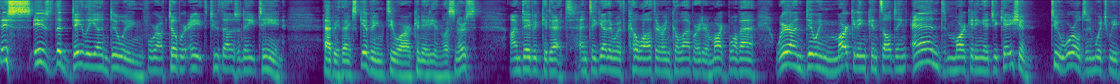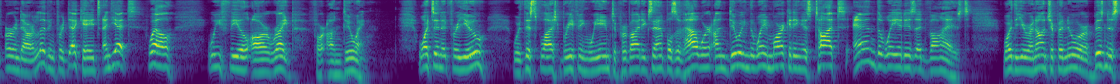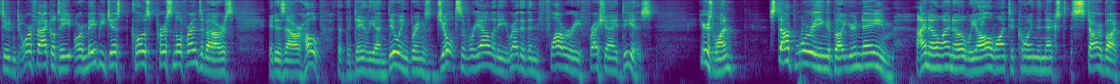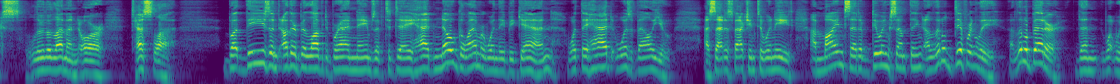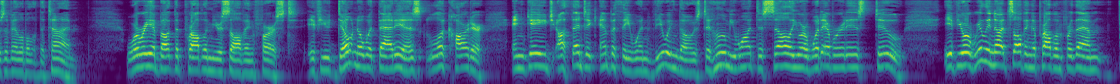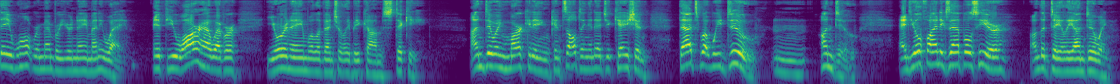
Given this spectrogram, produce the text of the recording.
This is the Daily Undoing for October 8th, 2018. Happy Thanksgiving to our Canadian listeners. I'm David Cadet, and together with co author and collaborator Marc Boivin, we're undoing marketing consulting and marketing education, two worlds in which we've earned our living for decades, and yet, well, we feel are ripe for undoing. What's in it for you? With this flash briefing, we aim to provide examples of how we're undoing the way marketing is taught and the way it is advised. Whether you're an entrepreneur, business student, or faculty, or maybe just close personal friends of ours, it is our hope that the Daily Undoing brings jolts of reality rather than flowery, fresh ideas. Here's one Stop worrying about your name. I know, I know, we all want to coin the next Starbucks, Lululemon, or Tesla. But these and other beloved brand names of today had no glamour when they began. What they had was value, a satisfaction to a need, a mindset of doing something a little differently, a little better than what was available at the time. Worry about the problem you're solving first. If you don't know what that is, look harder. Engage authentic empathy when viewing those to whom you want to sell your whatever it is to. If you're really not solving a problem for them, they won't remember your name anyway. If you are, however, your name will eventually become sticky. Undoing marketing, consulting, and education. That's what we do. Mm, undo. And you'll find examples here on the Daily Undoing.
